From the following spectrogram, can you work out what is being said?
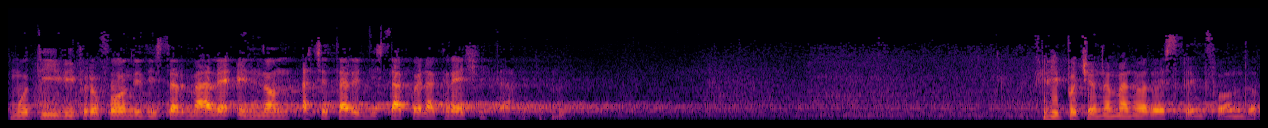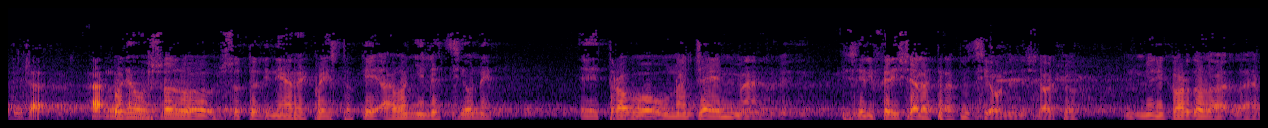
motivi profondi di star male è non accettare il distacco e la crescita. Filippo c'è una mano a destra in fondo di là. Ah. Volevo solo sottolineare questo, che a ogni lezione eh, trovo una gemma eh, che si riferisce alla traduzione di solito. Mi ricordo la, la,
